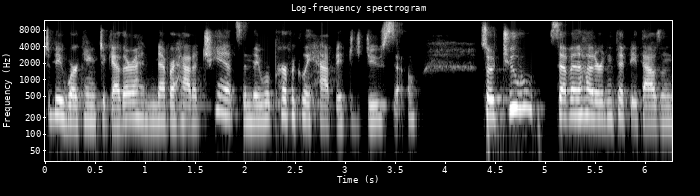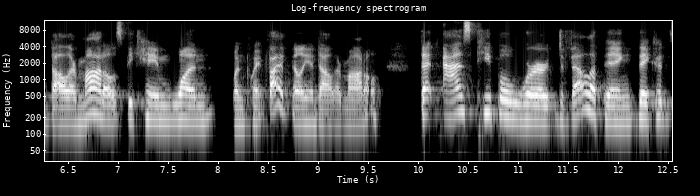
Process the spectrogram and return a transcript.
to be working together and never had a chance and they were perfectly happy to do so. So two $750,000 models became one $1.5 million model that as people were developing, they could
